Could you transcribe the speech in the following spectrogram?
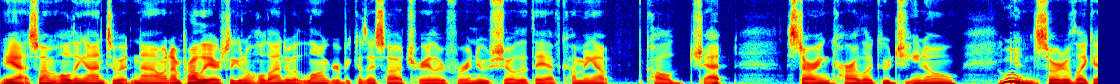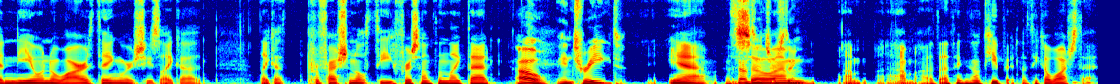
yeah, so I'm holding on to it now, and I'm probably actually going to hold on to it longer because I saw a trailer for a new show that they have coming up called Jet, starring Carla Gugino Ooh. in sort of like a neo noir thing where she's like a like a professional thief or something like that. Oh, intrigued. Yeah, That sounds so interesting. I'm, I'm, I'm, I think I'll keep it. I think I'll watch that.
